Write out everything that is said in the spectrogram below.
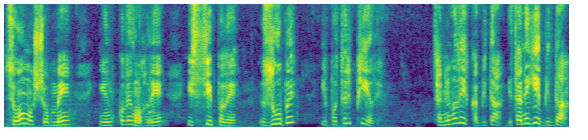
в цьому, щоб ми інколи могли і зціпили зуби і потерпіли. Це невелика біда. І це не є біда.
